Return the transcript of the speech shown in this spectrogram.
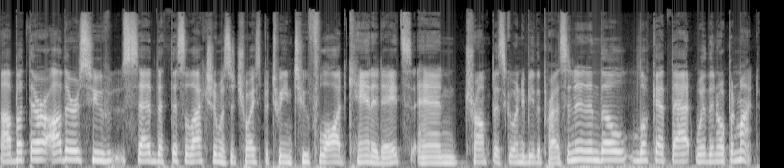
uh, but there are others who said that this election was a choice between two flawed candidates, and Trump is going to be the president, and they'll look at that with an open mind.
